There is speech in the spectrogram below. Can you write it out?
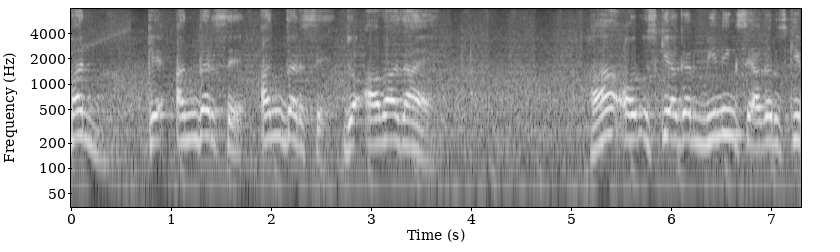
मन के अंदर से अंदर से जो आवाज़ आए। हाँ और उसकी अगर मीनिंग से, अगर उसकी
